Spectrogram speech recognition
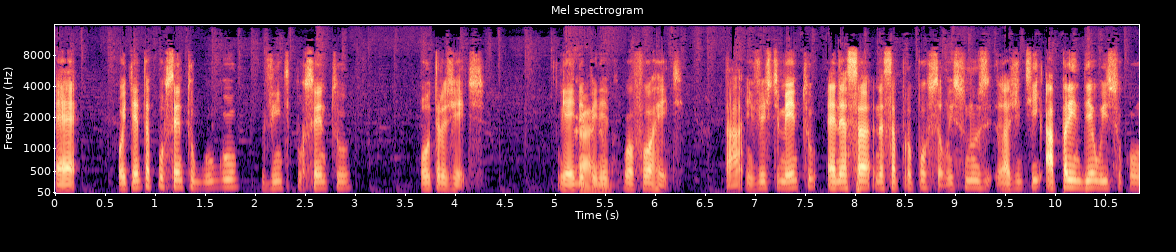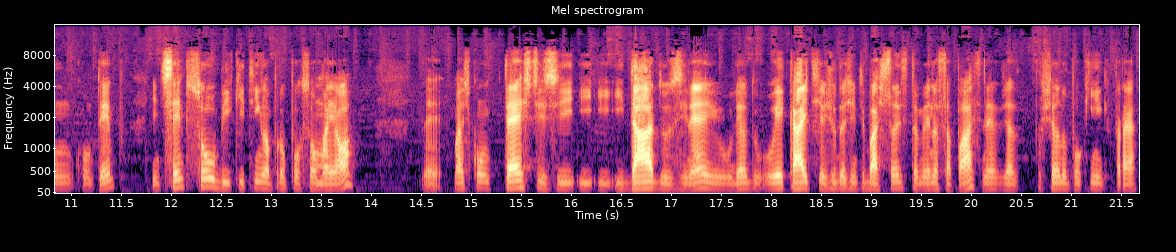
é 80% Google, 20% outras redes. E aí, independente de qual for a rede. Tá? Investimento é nessa, nessa proporção. Isso nos, a gente aprendeu isso com, com o tempo. A gente sempre soube que tinha uma proporção maior, né? mas com testes e, e, e dados, e, né? o, Leandro, o eKite ajuda a gente bastante também nessa parte, né? já puxando um pouquinho aqui para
